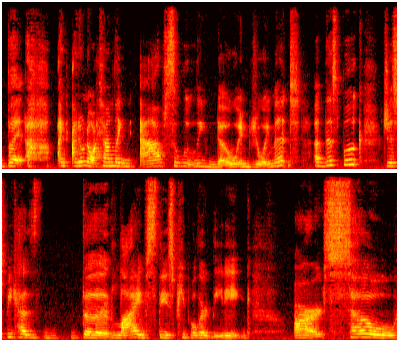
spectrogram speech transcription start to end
but uh, I, I don't know, I found like absolutely no enjoyment of this book just because the lives these people are leading are so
